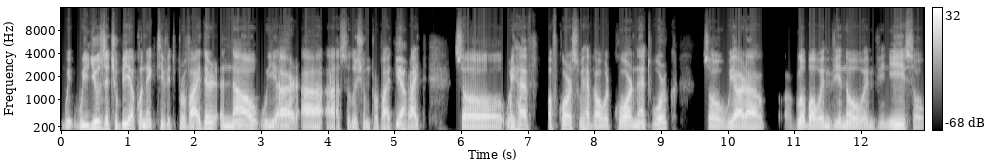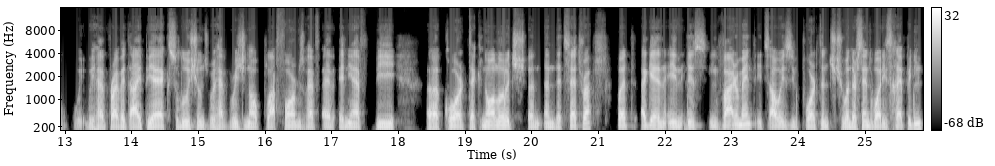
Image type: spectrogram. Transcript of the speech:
We, we used it to be a connectivity provider and now we are a, a solution provider, yeah. right? So we have, of course, we have our core network. So we are a, a global MVNO, MVNE. So we, we have private IPX solutions. We have regional platforms. We have NFV uh, core technology and, and etc. But again, in this environment, it's always important to understand what is happening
